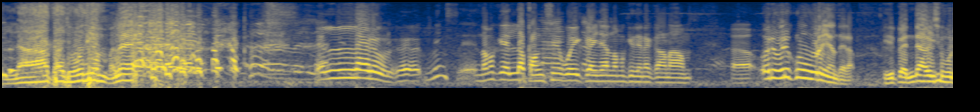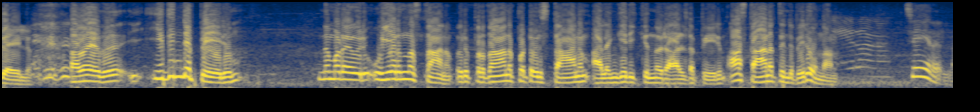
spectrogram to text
അല്ലാത്ത ചോദ്യം അല്ലേ? എല്ലാവരും മീൻസ് നമുക്ക് എല്ലാ ഫംഗ്ഷന് പോയി കഴിഞ്ഞാൽ നമുക്കിതിനെ കാണാം. ഒരു ഒരു ക്ലൂ കൂടെ ഞാൻ തരാം. ഇതിപ്പോൾ എന്റെ ആവശ്യം കൂടി ആയല്ലോ. അതായത് ഇതിന്റെ പേരും നമ്മുടെ ഒരു ഉയർന്ന സ്ഥാനം ഒരു പ്രധാനപ്പെട്ട ഒരു സ്ഥാനം അലങ്കരിക്കുന്ന ഒരാളുടെ പേരും ആ സ്ഥാനത്തിന്റെ പേരും ഒന്നാണ്. ചേരല്ല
